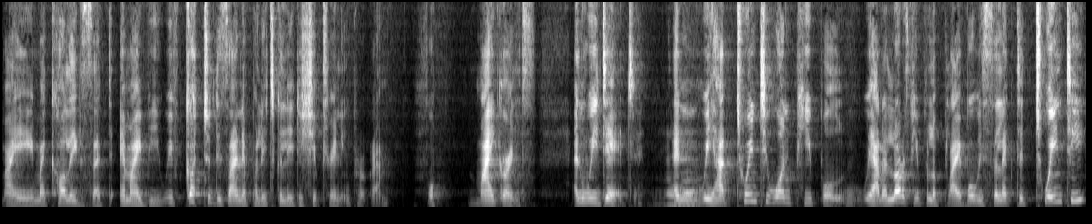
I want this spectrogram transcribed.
my, my colleagues at MIB, we've got to design a political leadership training program for migrants. And we did. Oh, and we had 21 people. We had a lot of people apply, but we selected 20.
